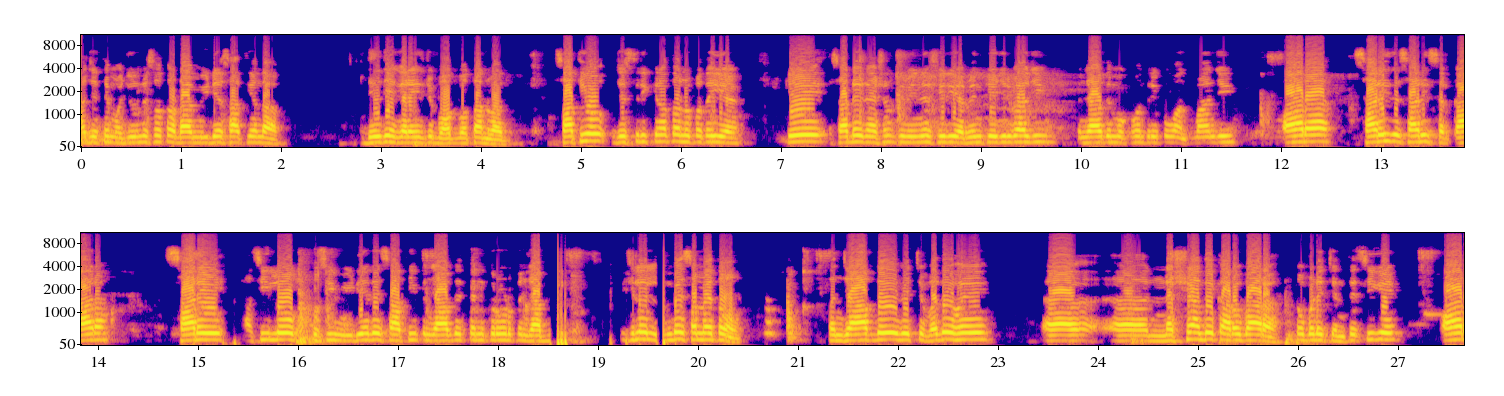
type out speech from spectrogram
ਅੱਜ ਇੱਥੇ ਮੌਜੂਦ ਨੇ। ਸੋ ਤੁਹਾਡਾ ਮੀਡੀਆ ਸਾਥੀਆਂ ਦਾ ਦਿਲ ਦੀਆਂ ਗਹਿਰਾਈਆਂ 'ਚ ਬਹੁਤ-ਬਹੁਤ ਧੰਨਵਾਦ। ਸਾਥੀਓ, ਜਿਸ ਤਰੀਕੇ ਨਾਲ ਤੁਹਾਨੂੰ ਪਤਾ ਹੀ ਹੈ ਕਿ ਸਾਡੇ ਨੈਸ਼ਨਲ ਕਨਵੀਨਰ ਸ਼੍ਰੀ ਅਰਵਿੰਦ ਕੇਜਰੀਵਾਲ ਜੀ ਪੰਜਾਬ ਦੇ ਮੁੱਖ ਮੰਤਰੀ ਭਗਵੰਤ ਮਾਨ ਜੀ ਔਰ ਸਾਰੀ ਦੀ ਸਾਰੀ ਸਰਕਾਰ ਸਾਰੇ ਅਸੀਂ ਲੋਕ ਤੁਸੀਂ ਮੀਡੀਆ ਦੇ ਸਾਥੀ ਪੰਜਾਬ ਦੇ 3 ਕਰੋੜ ਪੰਜਾਬੀ ਪਿਛਲੇ ਲੰਬੇ ਸਮੇਂ ਤੋਂ ਪੰਜਾਬ ਦੇ ਵਿੱਚ ਵਧੇ ਹੋਏ ਅਹ, ਨਸ਼ਿਆਂ ਦੇ ਕਾਰੋਬਾਰ ਤੋਂ ਬੜੇ ਚਿੰਤਿਤ ਸੀਗੇ ਔਰ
